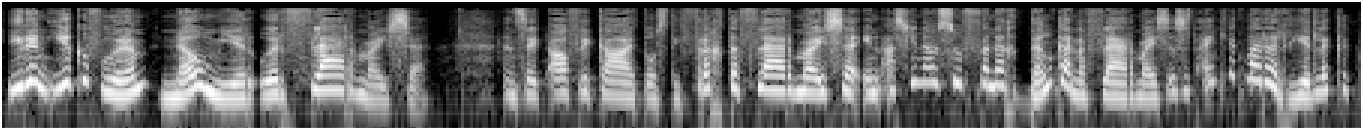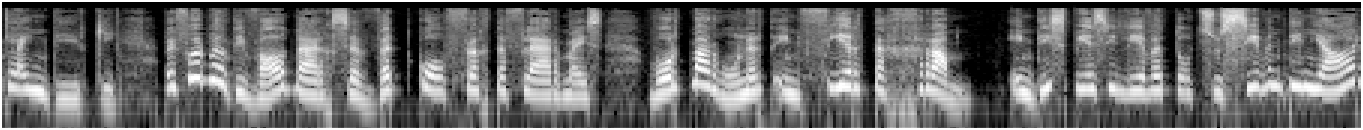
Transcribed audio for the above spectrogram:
Hier in Ekoforum nou meer oor vlermuise. In Suid-Afrika het ons die vrugtevlermuise en as jy nou so vinnig dink aan 'n vlermuis, is dit eintlik maar 'n redelike klein diertjie. Byvoorbeeld die Waldbergse witkool vrugtevlermuis word maar 140 gram en die spesies lewe tot so 17 jaar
